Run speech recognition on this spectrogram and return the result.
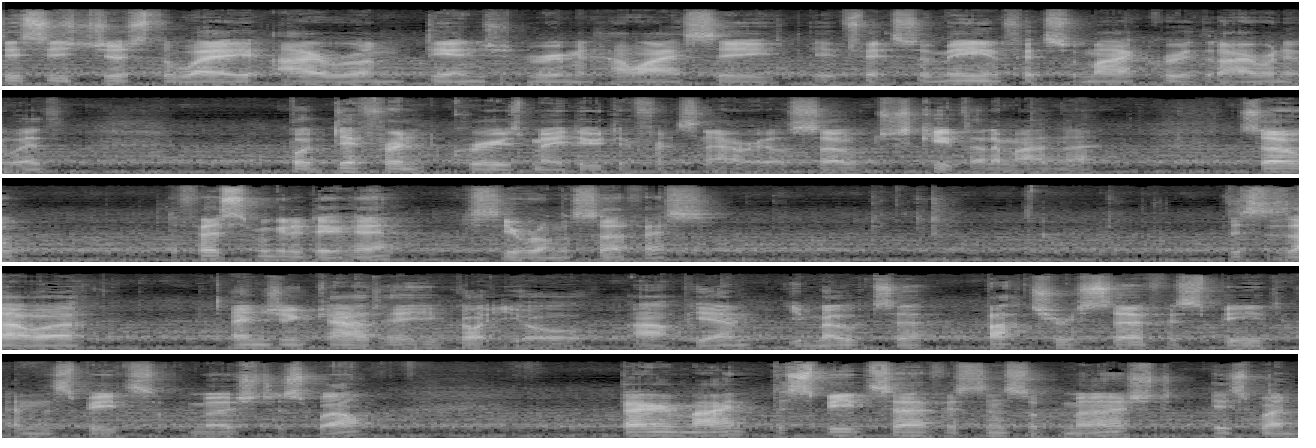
this is just the way I run the engine room and how I see it fits for me and fits for my crew that I run it with. But different crews may do different scenarios, so just keep that in mind there. So, the first thing we're going to do here, you see we're on the surface. This is our engine card here. You've got your RPM, your motor, battery, surface speed, and the speed submerged as well. Bear in mind, the speed surfaced and submerged is when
